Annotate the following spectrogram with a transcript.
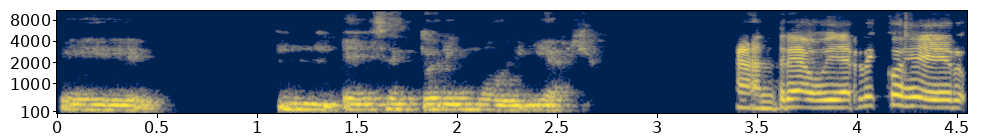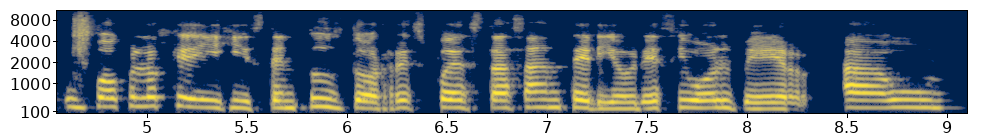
eh, el, sector inmobiliario. Andrea, voy a recoger un poco lo que dijiste en tus dos respuestas anteriores y volver a un,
